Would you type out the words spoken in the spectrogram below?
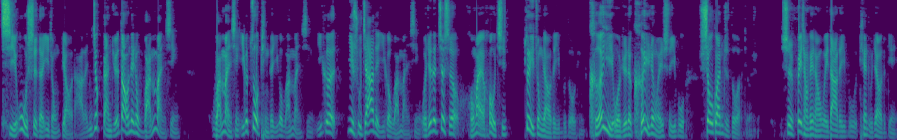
起悟式的一种表达了。你就感觉到那种完满性，完满性，一个作品的一个完满性，一个艺术家的一个完满性。我觉得这是侯麦后期最重要的一部作品，可以，我觉得可以认为是一部收官之作，就是是非常非常伟大的一部天主教的电影。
